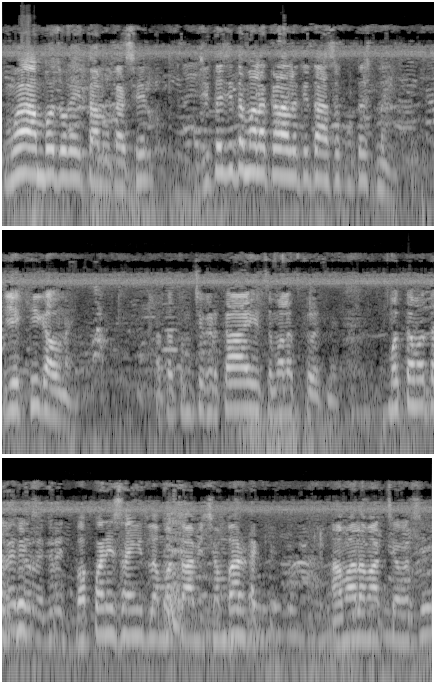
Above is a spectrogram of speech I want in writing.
किंवा अंबाजोगाई तालुका असेल. जिथं जिथं मला कळालं तिथं असं कुठंच नाही. एकही गाव नाही. आता तुमच्याकडे काय यायचं मलाच कळत नाही. मत मत बाप्पाने सांगितलं मत आम्ही शंभर टक्के. आम्हाला मागच्या वर्षी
